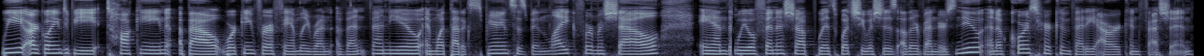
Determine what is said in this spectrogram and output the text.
we are going to be talking about working for a family run event venue and what that experience has been like for Michelle. And we will finish up with what she wishes other vendors knew, and of course, her confetti hour confession.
